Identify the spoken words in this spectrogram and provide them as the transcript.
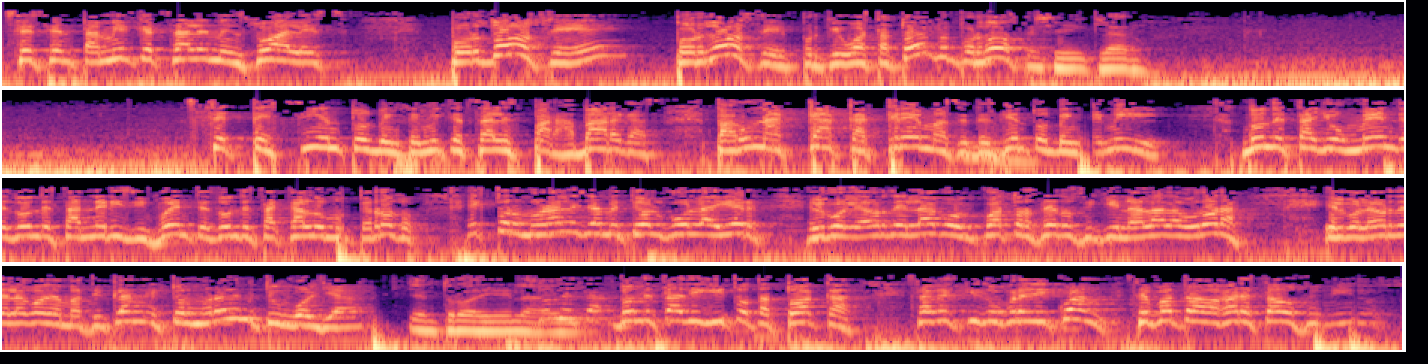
60 mil quetzales mensuales por 12, ¿eh? Por 12, porque Guastatoya fue por 12. Sí, claro. 720 mil quetzales para Vargas, para una caca crema, 720 mil. ¿Dónde está John Méndez? ¿Dónde está Neris y Fuentes? ¿Dónde está Carlos Monterroso? Héctor Morales ya metió el gol ayer, el goleador del lago en 4 a 0 Siquinalá la Aurora. El goleador del lago de Amatitlán, Héctor Morales metió un gol ya. Y entró ahí en la. ¿Dónde está, dónde está Diguito Tatuaca? ¿Sabes qué hizo Freddy Juan? Se fue a trabajar a Estados Unidos.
